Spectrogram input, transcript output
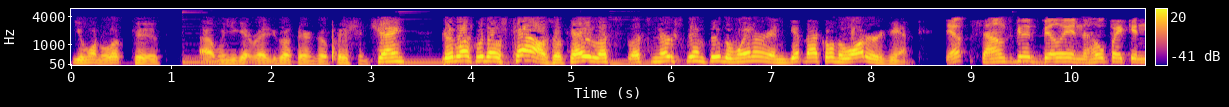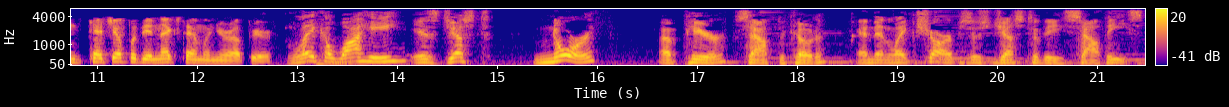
you want to look to uh, when you get ready to go up there and go fishing. Shane, good luck with those cows. Okay, let's let's nurse them through the winter and get back on the water again. Yep, sounds good, Billy, and hope I can catch up with you next time when you're up here. Lake Oahe is just north of Pierre, South Dakota, and then Lake Sharps is just to the southeast.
